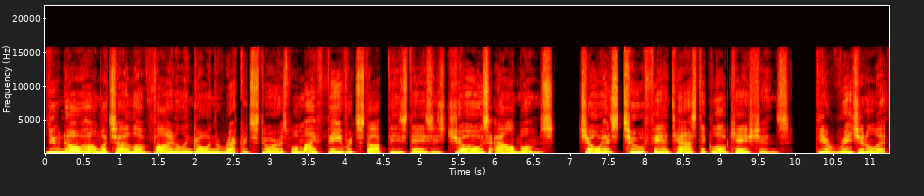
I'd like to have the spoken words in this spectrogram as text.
You know how much I love vinyl and go in the record stores. Well, my favorite stop these days is Joe's Albums. Joe has two fantastic locations the original at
